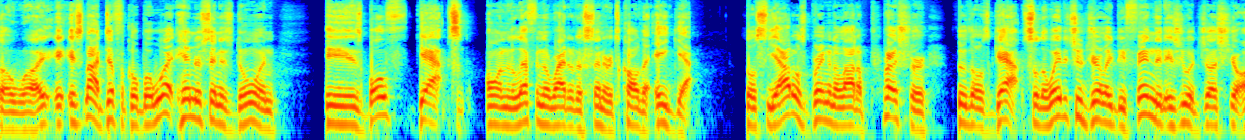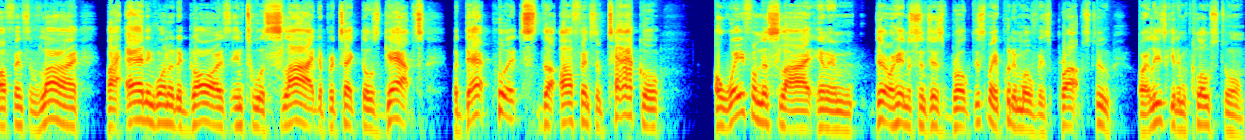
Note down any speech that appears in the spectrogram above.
So uh, it, it's not difficult. But what Henderson is doing is both gaps on the left and the right of the center. It's called the A gap. So Seattle's bringing a lot of pressure through those gaps. So the way that you generally defend it is you adjust your offensive line by adding one of the guards into a slide to protect those gaps. But that puts the offensive tackle away from the slide, and then Darrell Henderson just broke. This may put him over his props too, or at least get him close to him.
